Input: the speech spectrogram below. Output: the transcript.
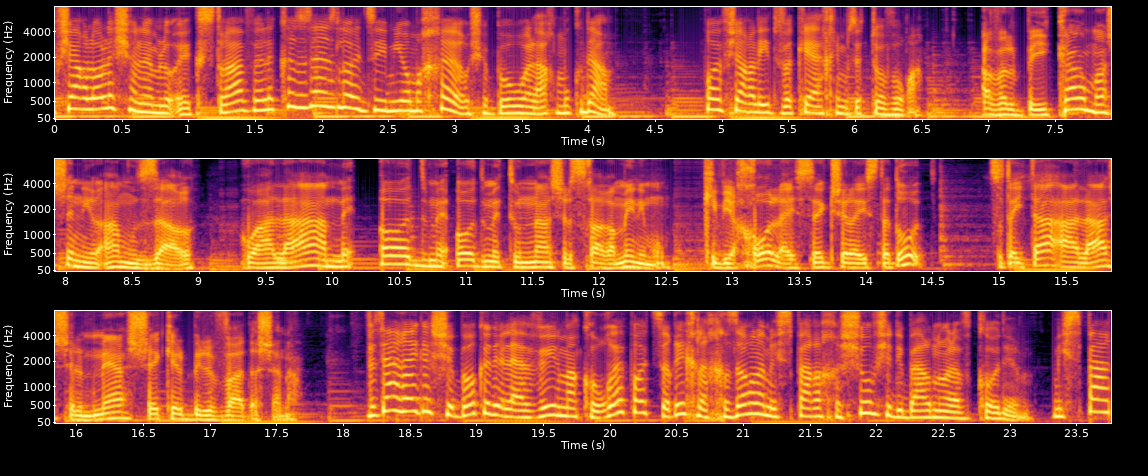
אפשר לא לשלם לו אקסטרה ולקזז לו את זה עם יום אחר שבו הוא הלך מוקדם. פה אפשר להתווכח אם זה טוב או רע. אבל בעיקר מה שנראה מוזר, הוא העלאה המאוד מאוד מתונה של שכר המינימום, כביכול ההישג של ההסתדרות. זאת הייתה העלאה של 100 שקל בלבד השנה. וזה הרגע שבו כדי להבין מה קורה פה צריך לחזור למספר החשוב שדיברנו עליו קודם. מספר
